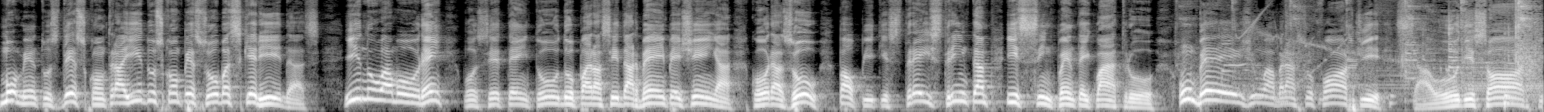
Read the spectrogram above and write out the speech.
momentos descontraídos com pessoas queridas. E no amor, hein? Você tem tudo para se dar bem, peixinha. Cor azul, palpites 330 e 54. Um beijo, um abraço forte, saúde e sorte.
